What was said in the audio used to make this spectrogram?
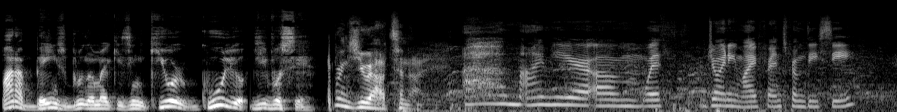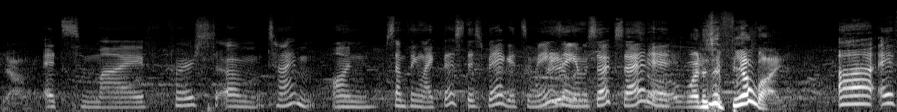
Parabéns, Bruna Marquezine, que orgulho de você. What brings you out tonight? Um, I'm here um, with joining my friends from DC. Yeah. It's my first um, time on something like this, this big. It's amazing. I'm so excited. What does it feel like? Uh, it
